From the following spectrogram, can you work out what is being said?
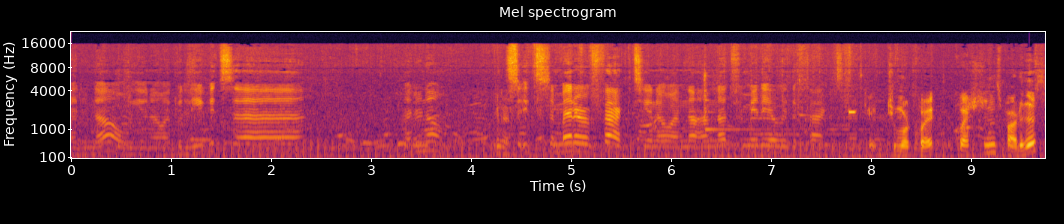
I don't know. You know, I believe it's. Uh, I don't know. It's it's a matter of fact. You know, I'm not I'm not familiar with the facts. Okay, two more quick questions. Part of this.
